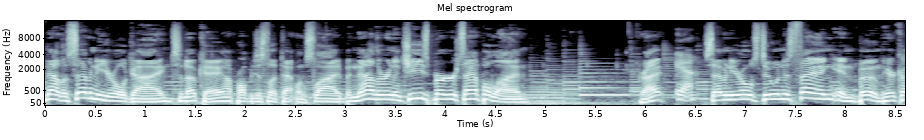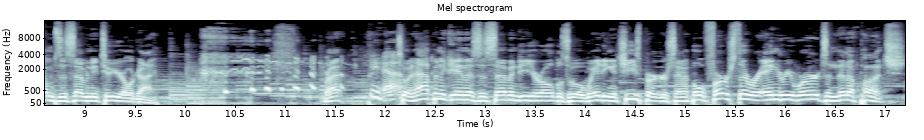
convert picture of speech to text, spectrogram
Now, the 70 year old guy said, okay, I'll probably just let that one slide. But now they're in a cheeseburger sample line. Right? Yeah. 70 year old's doing his thing, and boom, here comes the 72 year old guy. right? Yeah. So it happened again as the 70 year old was awaiting a cheeseburger sample. First, there were angry words and then a punch.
